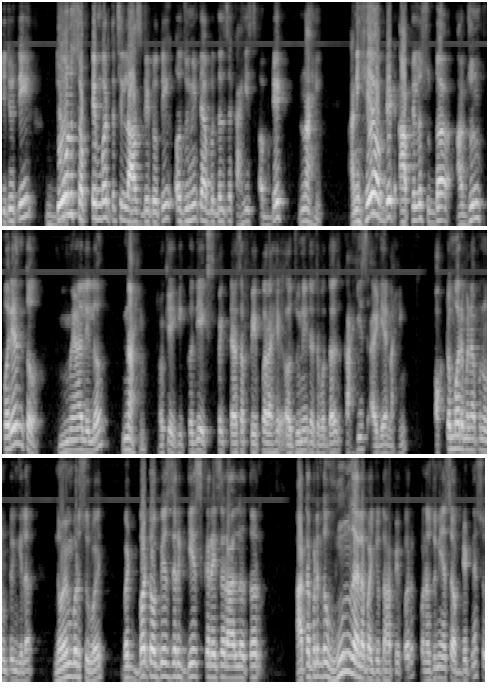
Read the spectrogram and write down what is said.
किती होती? दोन सप्टेंबर त्याची लास्ट डेट होती. अजूनही त्याबद्दलचं काहीच अपडेट नाही. आणि हे अपडेट आपल्याला सुद्धा अजूनपर्यंत मिळालेलं नाही. ओके की कधी एक्सपेक्ट त्याचा पेपर आहे अजूनही त्याच्याबद्दल काहीच आयडिया नाही. ऑक्टोबर महिना पण उलटून गेला. नोव्हेंबर सुरू आहे बट बट ऑब्विस जर गेस करायचं राहिलं तर आतापर्यंत होऊन जायला पाहिजे होता हा पेपर पण अजून याचं अपडेट नाही. सो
